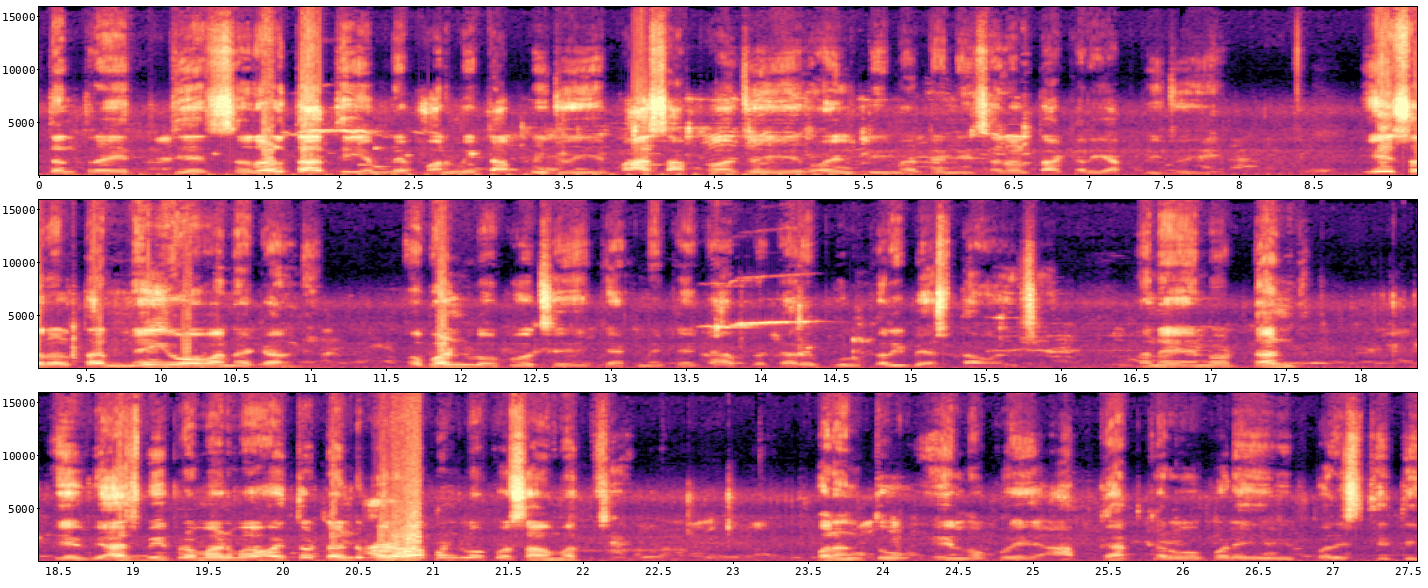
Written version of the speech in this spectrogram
તંત્રએ જે સરળતાથી એમને પરમિટ આપવી જોઈએ પાસ આપવા જોઈએ રોયલ્ટી માટેની સરળતા કરી આપવી જોઈએ. એ સરળતા નહીં હોવાના કારણે અભણ લોકો છે, ક્યાંક ને ક્યાંક આ પ્રકારે ભૂલ કરી બેસતા હોય છે. અને એનો દંડ એ વ્યાજબી પ્રમાણમાં હોય તો દંડ ભરવા પણ લોકો સહમત છે. પરંતુ એ લોકોએ આપઘાત કરવો પડે એવી પરિસ્થિતિ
